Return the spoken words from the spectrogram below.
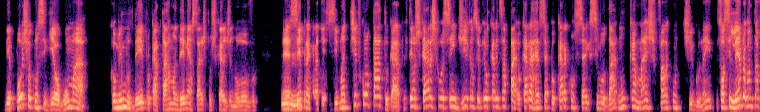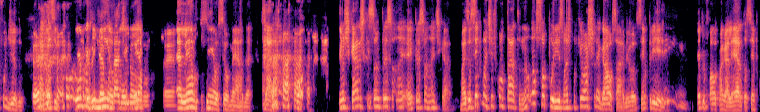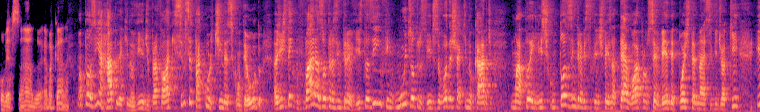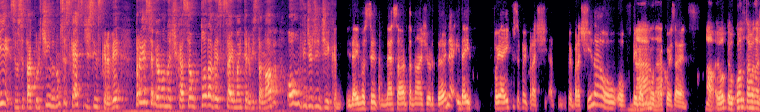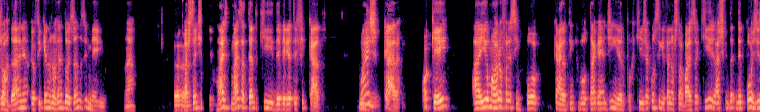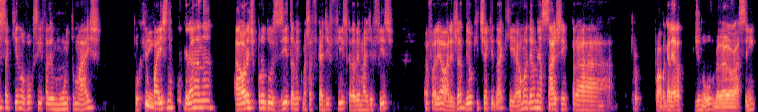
depois que eu consegui alguma, como eu me mudei para o Catar, mandei mensagem para os caras de novo é, uhum. sempre agradeci, mantive contato, cara, porque tem uns caras que você indica, não sei o que, o cara desaparece, o cara recebe, o cara consegue se mudar, nunca mais fala contigo, nem só se lembra quando tá fudido. Agora assim, lembra de mim, eu falei, lembro, é. é. lembro sim, o seu merda, sabe? tem uns caras que são impressionantes, é impressionante, cara. Mas eu sempre mantive contato, não, não só por isso, mas porque eu acho legal, sabe? Eu sempre, sempre falo com a galera, tô sempre conversando, é bacana. Uma pausinha rápida aqui no vídeo para falar que se você está curtindo esse conteúdo, a gente tem várias outras entrevistas e, enfim, muitos outros vídeos. Eu vou deixar aqui no card uma playlist com todas as entrevistas que a gente fez até agora para você ver depois de terminar esse vídeo aqui. E se você está curtindo, não se esquece de se inscrever para receber uma notificação toda vez que sair uma entrevista nova ou um vídeo de dica. E daí você nessa hora estava na Jordânia e daí foi aí que você foi para foi para China ou, ou teve não, alguma não. outra coisa antes? Não, eu, eu quando estava na Jordânia, eu fiquei na Jordânia dois anos e meio, né? Uhum. Bastante mais mais até do que deveria ter ficado. Mas uhum. cara, ok. Aí uma hora eu falei assim, pô, cara, eu tenho que voltar a ganhar dinheiro, porque já consegui fazer uns trabalhos aqui, acho que depois disso aqui não vou conseguir fazer muito mais, porque Sim. o país não tem grana, a hora de produzir também começa a ficar difícil, cada vez mais difícil. Eu falei, olha, já deu o que tinha que dar aqui. Aí eu mandei uma mensagem para a galera de novo, assim,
